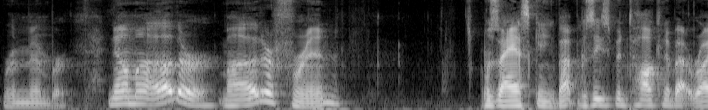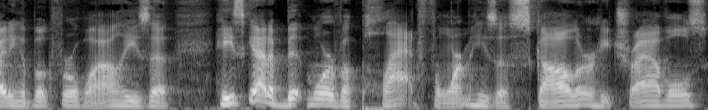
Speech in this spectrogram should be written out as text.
remember. Now, my other my other friend was asking about because he's been talking about writing a book for a while. He's a he's got a bit more of a platform. He's a scholar. He travels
